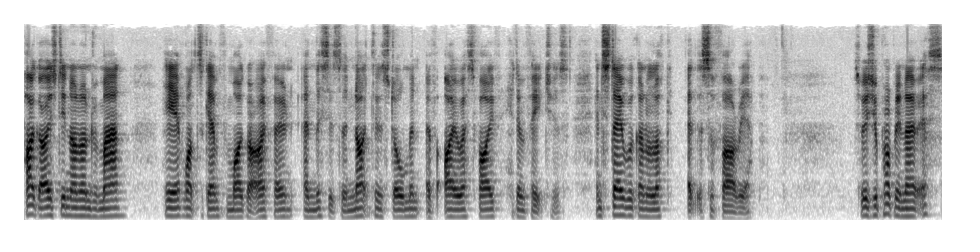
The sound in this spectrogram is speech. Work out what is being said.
Hi guys, D900Man here once again from My Great iPhone and this is the ninth installment of iOS 5 hidden features and today we're going to look at the Safari app. So as you'll probably notice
